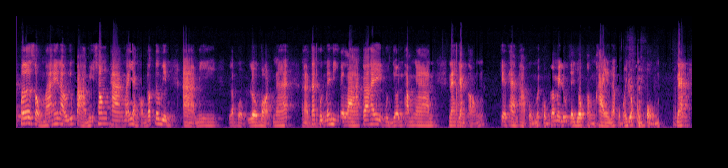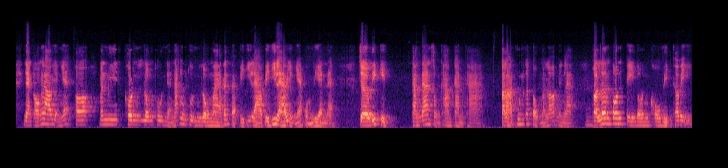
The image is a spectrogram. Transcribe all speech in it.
เปอร์ส่งมาให้เราหรือเปล่ามีช่องทางไหมอย่างของดรวิน อ่ามีระบบโรบอทนะอ่าถ้าคุณไม่มีเวลาก็ให้หุ่นยนต์ทำงานนะอย่างของเคแทมอ่าผมผมก็ไม่รู้จะยกของใครนะ ผมก็ยกของผมนะอย่างของเราอย่างเงี้ยพอมันมีคนลงทุนเนี่ยนักลงทุนลงมาตั้งแต่ปีที่แล้ว ปีที่แล้วอย่างเงี้ยผมเรียนนะ เจอวิกฤตทางด้านสงครามการค้า ตลาดหุ้นก็ตกมารอบหนึ่งแล้ว พอเริ่มต้นปีโดนโควิด เข้าไปอีก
